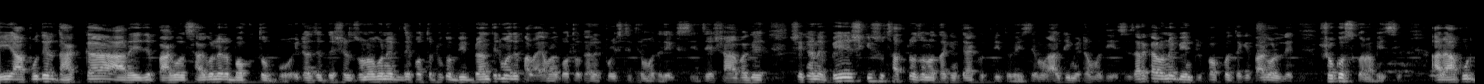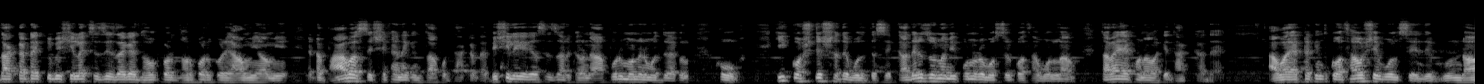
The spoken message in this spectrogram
এই আপুদের ধাক্কা আর এই যে পাগল ছাগলের বক্তব্য, এটা যে দেশের জনগণের যে কতটুকু বিভ্রান্তির মধ্যে ফেলায় আমরা গতকালের পরিস্থিতির মধ্যে দেখছি যে শাহবাগে সেখানে বেশ কিছু ছাত্র জনতা কিন্তু একত্রিত হয়েছে এবং আলটিমেটামও দিয়েছে, যার কারণে বিএনপির পক্ষ থেকে পাগলরে শোকস করা হয়েছে। আর আপুর ধাক্কাটা একটু বেশি লাগছে যে জায়গায় ধরপর ধরপর করে আমি আমি একটা ভাব আছে, সেখানে কিন্তু আপুর ধাক্কাটা বেশি লেগে গেছে, যার কারণে আপুর মনের মধ্যে এখন খুব কি কষ্টের সাথে বলতেছে, কাদের জন্য আমি পনেরো বছর কথা বললাম, তারাই এখন আমাকে ধাক্কা দেয়। আবার একটা কিন্তু কথাও সে বলছে যে, গুন্ডা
